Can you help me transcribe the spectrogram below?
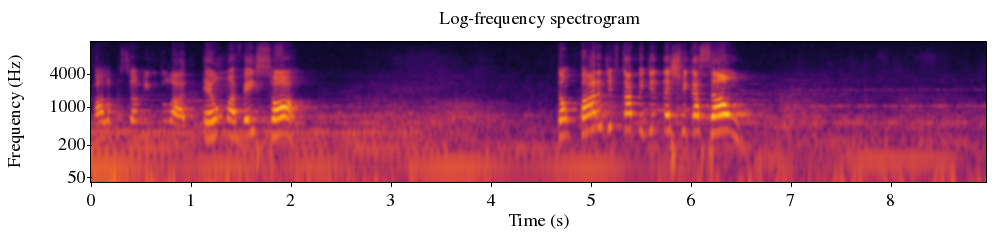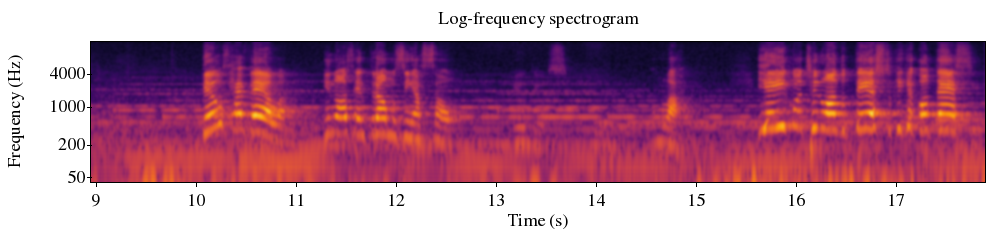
Fala para o seu amigo do lado. É uma vez só. Então para de ficar pedindo testificação. Deus revela e nós entramos em ação. Meu Deus. Vamos lá. E aí, continuando o texto, o que, que acontece?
